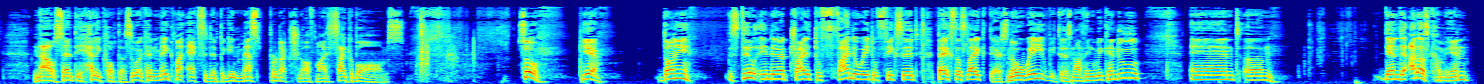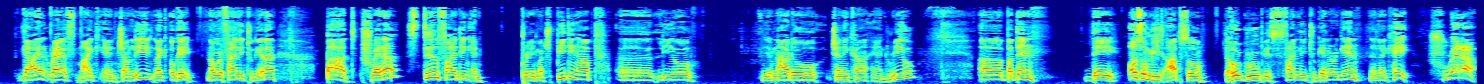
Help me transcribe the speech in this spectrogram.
Now send the helicopter so I can make my exit and begin mass production of my psycho bombs. So, yeah, Donnie is still in there, try to find a way to fix it. Baxter's like, there's no way, there's nothing we can do. And um, then the others come in. Guile, Rev, Mike, and Chun Li, like, okay, now we're finally together. But Shredder still fighting and pretty much beating up uh, Leo, Leonardo, Jennika, and Ryu. Uh, but then they also meet up, so the whole group is finally together again. They're like, hey, Shredder,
